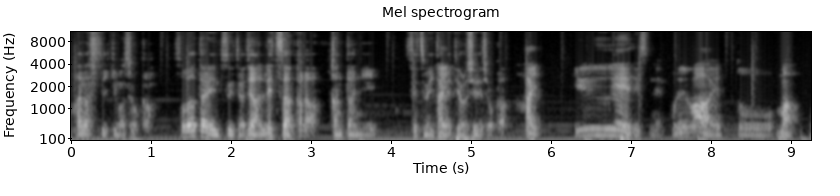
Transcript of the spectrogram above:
話していきましょうか。そのあたりについては、じゃあ、レッツさんから簡単に説明いただいてよろしいでしょうか？はい。QA ですね。これは、えっと、まあ、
